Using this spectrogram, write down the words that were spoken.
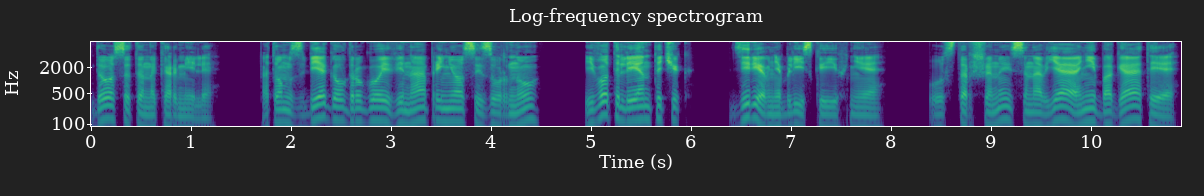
Досыта накормили. Потом сбегал другой, вина принес из урну. И вот ленточек. Деревня близко ихняя. У старшины сыновья они богатые.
